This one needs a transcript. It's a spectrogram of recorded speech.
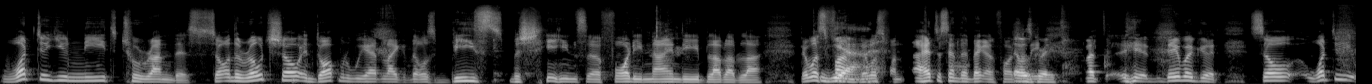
what do you need to run this? So on the road show in Dortmund, we had like those beast machines, uh, 40, 90, blah, blah, blah. That was fun. Yeah. That was fun. I had to send them back, unfortunately. That was great. But they were good. So what do you,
